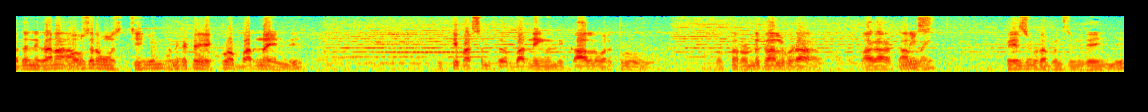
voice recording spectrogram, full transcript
అతన్ని కానీ అవసరం వచ్చి ఎందుకంటే ఎక్కువ బర్న్ అయింది. ఫిఫ్టీ పర్సెంట్ బర్నింగ్ ఉంది. కాళ్ళ వరకు మొత్తం రెండు కాళ్ళు కూడా బాగా కాలినాయి. ఫేస్ కూడా కొంచెం ఇదే అయింది.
